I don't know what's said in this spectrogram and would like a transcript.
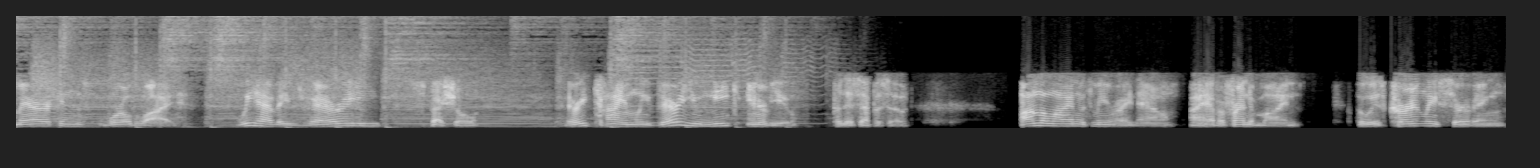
Americans Worldwide. We have a very special, very timely, very unique interview for this episode. On the line with me right now, I have a friend of mine who is currently serving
